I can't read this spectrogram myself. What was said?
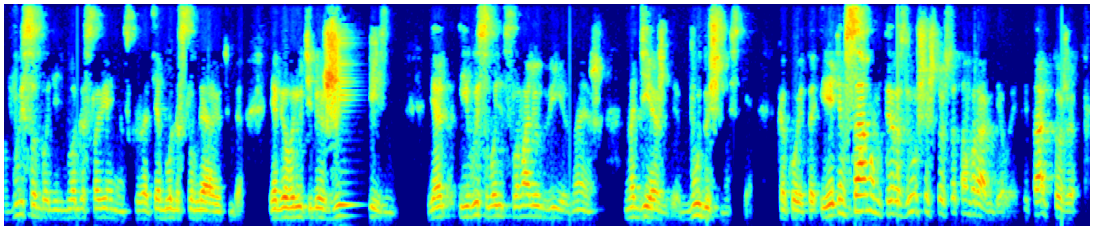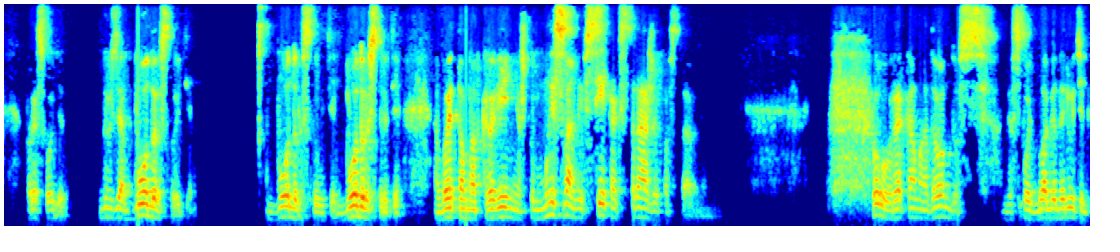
высвободить благословение, сказать, я благословляю тебя, я говорю тебе жизнь, я, и высвободить слова любви, знаешь, надежды, будущности какой-то. И этим самым ты разрушишь то, что там враг делает. И так тоже происходит. Друзья, бодрствуйте. Бодрствуйте, бодрствуйте в этом откровении, что мы с вами все как стражи поставлены. Фу, Ракамадондус, Господь, благодарю Тебя.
